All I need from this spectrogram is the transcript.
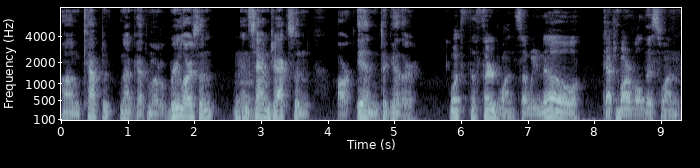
um, Captain not Captain Marvel, Brie Larson Mm-hmm. and Sam Jackson are in together. What's the third one? So we know Captain Marvel, this one.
